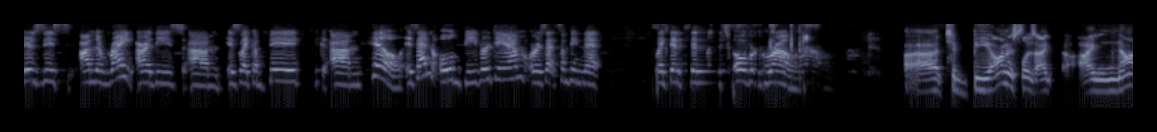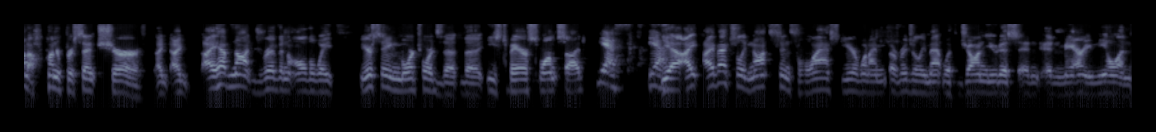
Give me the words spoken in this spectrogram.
there's this, on the right are these, um, is like a big, um, hill. Is that an old beaver dam or is that something that, like that's, that's overgrown? Uh, to be honest, Liz, I I'm not a hundred percent sure. I, I I have not driven all the way. You're saying more towards the the East Bear Swamp side. Yes, yeah. Yeah, I I've actually not since last year when I originally met with John Udis and and Mary Nealon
